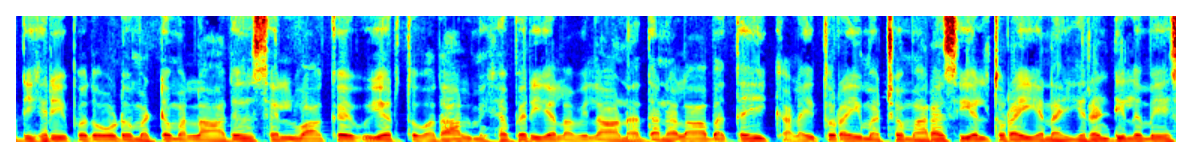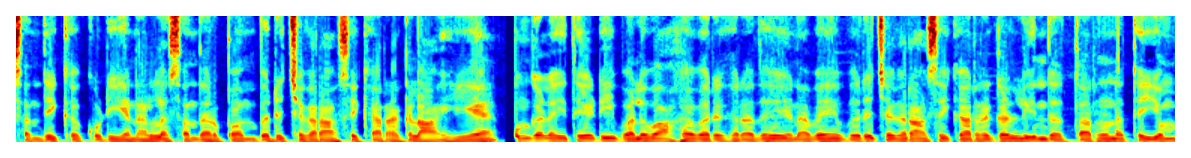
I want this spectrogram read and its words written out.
அதிகரிப்பதோடு மட்டுமல்லாது செல்வாக்கை உயர்த்துவதால் மிக பெரிய அளவிலான தனலாபத்தை கலைத்துறை மற்றும் அரசியல் துறை என இரண்டிலுமே சந்திக்கக்கூடிய நல்ல சந்தர்ப்பம் விருச்சக ராசிக்காரர்களாகிய உங்களை தேடி வலுவாக வருகிறது. எனவே விருச்சக ராசிக்காரர்கள் இந்த தருணத்தையும்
